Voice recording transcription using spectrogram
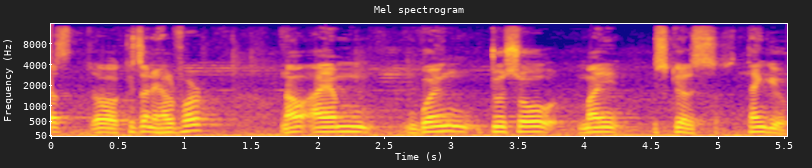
as kitchen helper now I am going to show my skills thank you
